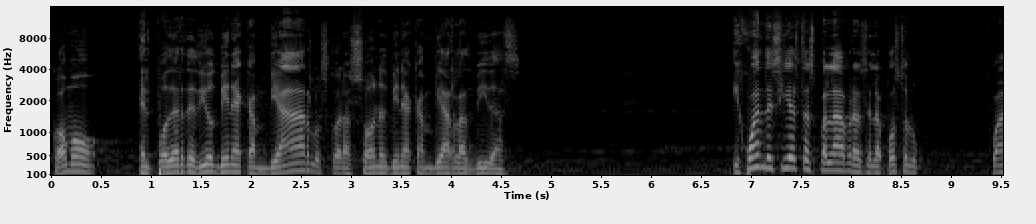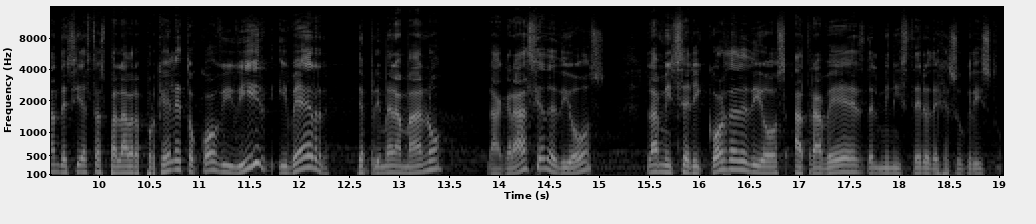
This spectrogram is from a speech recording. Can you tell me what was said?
cómo el poder de Dios viene a cambiar los corazones, viene a cambiar las vidas. Y Juan decía estas palabras, el apóstol Juan decía estas palabras porque él le tocó vivir y ver de primera mano la gracia de Dios, la misericordia de Dios a través del ministerio de Jesucristo.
